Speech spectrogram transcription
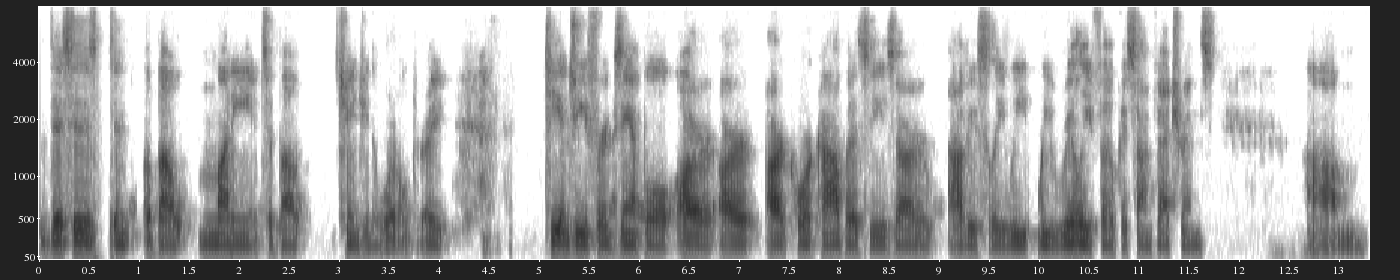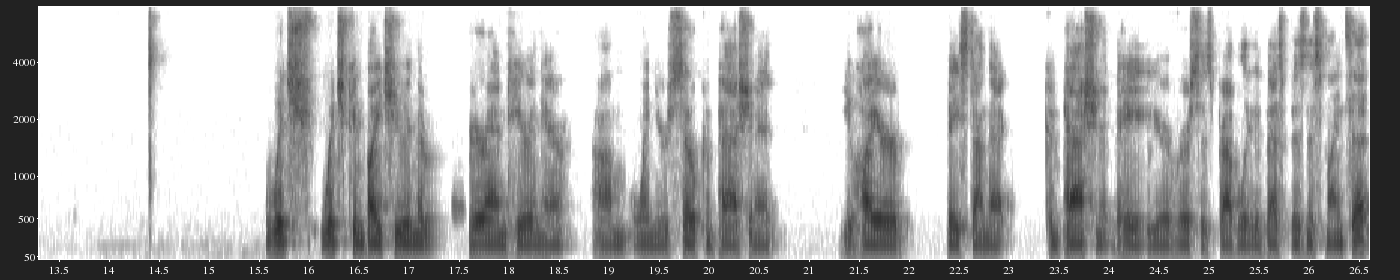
this isn't about money it's about changing the world right TNG, for example, our our our core competencies are obviously we we really focus on veterans, um, which which can bite you in the rear end here and there um, when you're so compassionate. You hire based on that compassionate behavior versus probably the best business mindset.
